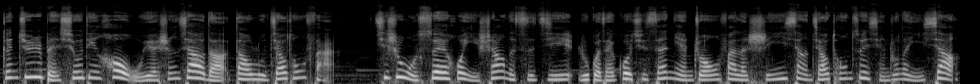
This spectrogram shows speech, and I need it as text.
根据日本修订后五月生效的道路交通法，七十五岁或以上的司机，如果在过去三年中犯了十一项交通罪行中的一项，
